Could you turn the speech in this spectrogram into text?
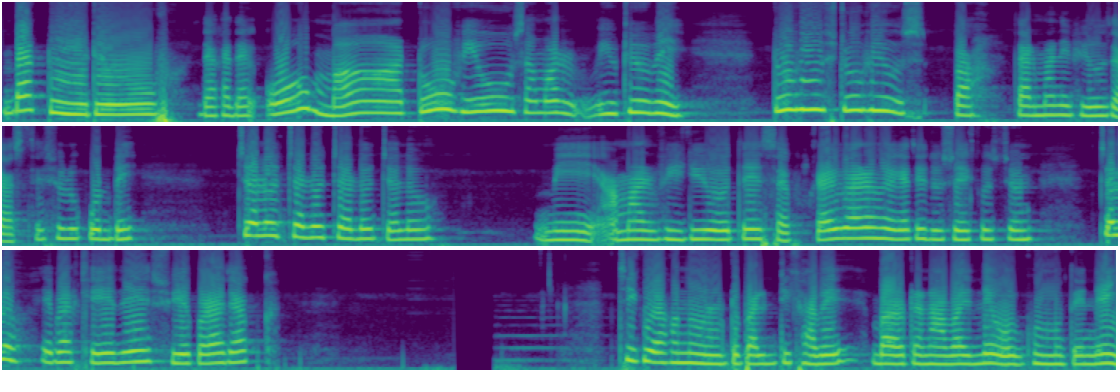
ব্যাক টু ইউটিউব দেখা দেখ, ও মা টু ভিউজ আমার ইউটিউবে টু ভিউজ টু ভিউজ বাহ, তার মানে ভিউজ আসতে শুরু করবে। চলো চলো চলো চলো। মেয়ে আমার ভিডিওতে সাবস্ক্রাইবার হয়ে গেছে দুশো একুশ জন। চলো, এবার খেয়ে দিয়ে শুয়ে পড়া যাক। চিকু এখনও উল্টো পাল্টি খাবে। বারোটা না বাজলে ওর ঘুমোতে নেই।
